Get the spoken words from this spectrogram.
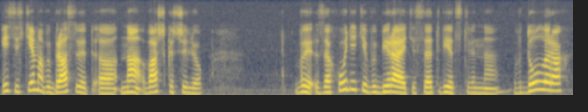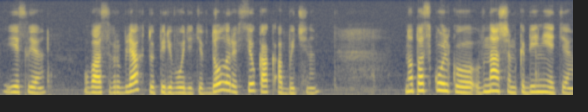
И система выбрасывает э, на ваш кошелек. Вы заходите, выбираете соответственно в долларах. Если у вас в рублях, то переводите в доллары. Все как обычно. Но поскольку в нашем кабинете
